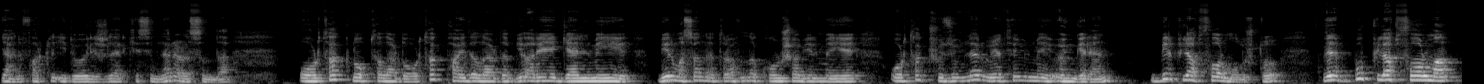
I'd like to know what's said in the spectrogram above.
yani farklı ideolojiler, kesimler arasında ortak noktalarda, ortak paydalarda bir araya gelmeyi, bir masanın etrafında konuşabilmeyi, ortak çözümler üretebilmeyi öngören bir platform oluştu. Ve bu platforma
